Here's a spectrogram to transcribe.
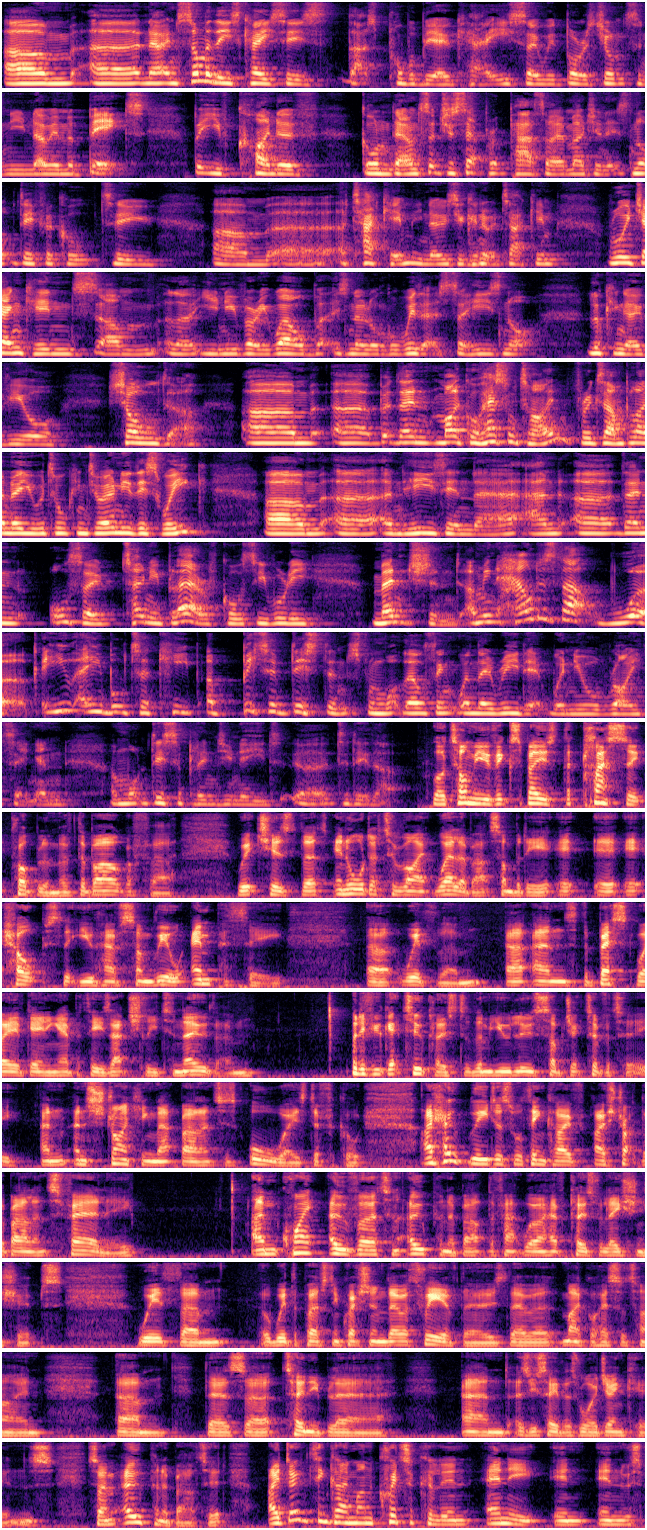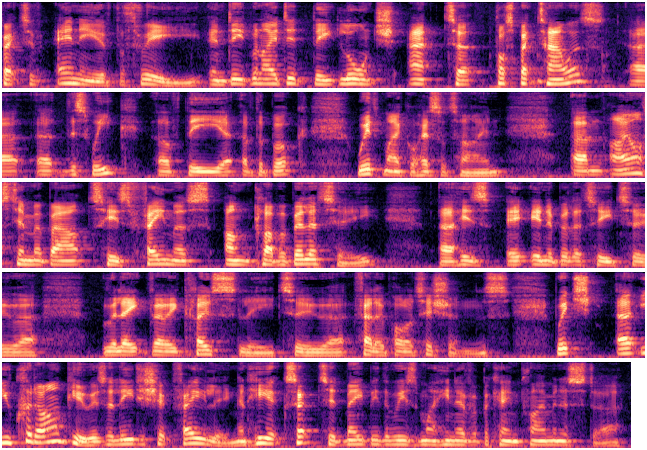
Um, uh, now, in some of these cases, that's probably okay. So, with Boris Johnson, you know him a bit, but you've kind of gone down such a separate path. I imagine it's not difficult to um, uh, attack him. He knows you're going to attack him. Roy Jenkins, um, you knew very well, but is no longer with us, so he's not looking over your shoulder. Um, uh, but then Michael Heseltine, for example, I know you were talking to only this week, um, uh, and he's in there. And uh, then also Tony Blair, of course, you've already mentioned. I mean, how does that work? Are you able to keep a bit of distance from what they'll think when they read it when you're writing, and and what discipline do you need uh, to do that? Well, Tommy, you've exposed the classic problem of the biographer, which is that in order to write well about somebody, it, it, it helps that you have some real empathy uh, with them. Uh, and the best way of gaining empathy is actually to know them. But if you get too close to them, you lose subjectivity, and, and striking that balance is always difficult. I hope readers will think I've, I've struck the balance fairly. I'm quite overt and open about the fact where I have close relationships with um, with the person in question. There are three of those. There are Michael Heseltine, um, there's uh, Tony Blair, and as you say, there's Roy Jenkins. So I'm open about it. I don't think I'm uncritical in any in in respect of any of the three. Indeed, when I did the launch at uh, Prospect Towers uh, uh, this week of the uh, of the book with Michael Heseltine, um, I asked him about his famous unclubbability, uh, his inability to uh, relate very closely to uh, fellow politicians, which uh, you could argue is a leadership failing, and he accepted maybe the reason why he never became prime minister.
